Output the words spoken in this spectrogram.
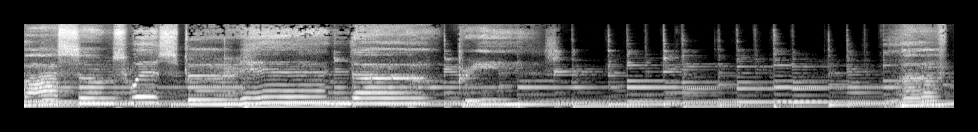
Blossoms whisper in the breeze. Love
